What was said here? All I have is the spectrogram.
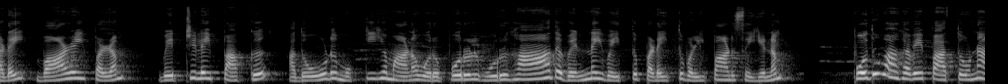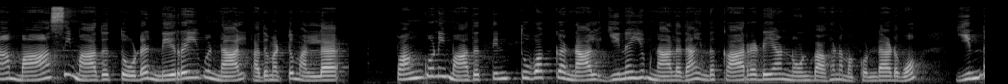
அடை வாழைப்பழம் வெற்றிலைப்பாக்கு அதோடு முக்கியமான ஒரு பொருள் உருகாத வெண்ணெய் வைத்து படைத்து வழிபாடு செய்யணும். பொதுவாகவே பார்த்தோன்னா மாசி மாதத்தோட நிறைவு நாள் அது மட்டும் அல்ல பங்குனி மாதத்தின் துவக்க நாள் இணையும் நாளை தான் இந்த காரடையான் நோன்பாக நம்ம கொண்டாடுவோம். இந்த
